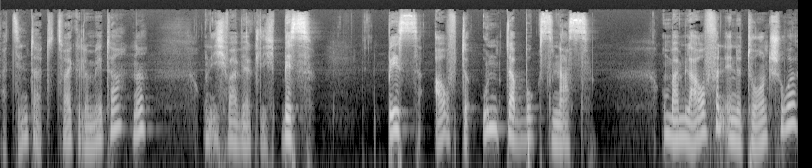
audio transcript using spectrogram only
was sind das? Zwei Kilometer, ne? Und ich war wirklich bis, bis auf der Unterbuchs nass. Und beim Laufen in den Turnschuhe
